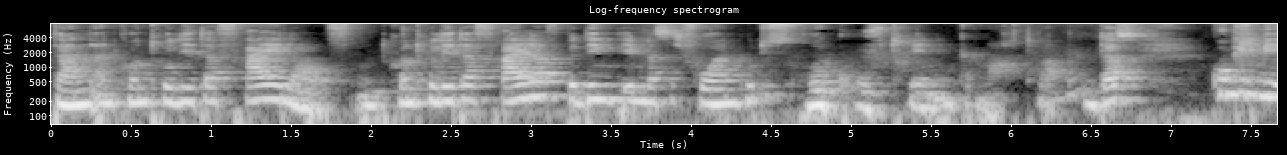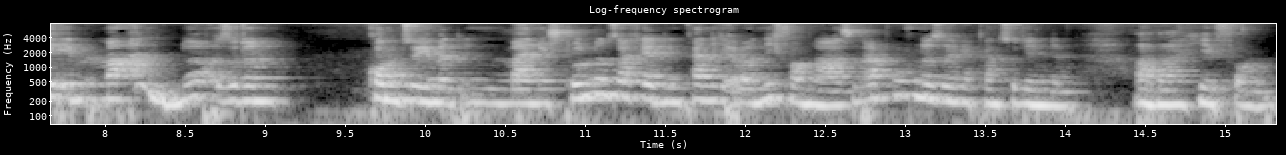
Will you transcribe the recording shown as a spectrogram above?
dann ein kontrollierter Freilauf. Und kontrollierter Freilauf bedingt eben, dass ich vorher ein gutes Rückruftraining gemacht habe. Und das gucke ich mir eben immer an. Ne? Also dann kommt so jemand in meine Stunde und sagt, ja, den kann ich aber nicht vom Hasen abrufen. Da sage ich, ja, kannst du den denn aber hier vom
